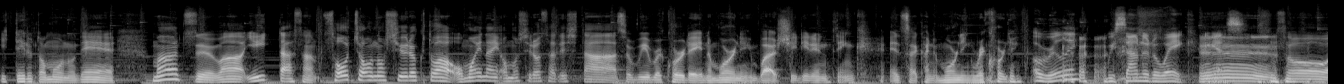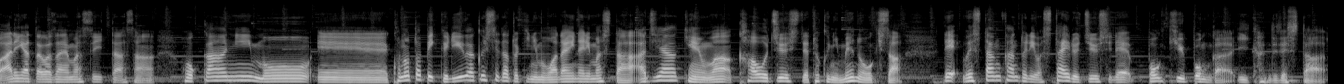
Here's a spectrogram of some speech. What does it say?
行っていると思うのでまずはユイッターさん早朝の収録とは思えない面白さでした。So we recorded in the morning but she didn't think it's a kind of morning recording. Oh, really? we sounded awake, ん、そう、ありがとうございます、イッターさん。他にも、えーこのトピック、留学してた時にも話題になりました。アジア圏は顔重視で、特に目の大きさ。で、ウェスタンカントリーはスタイル重視で、ボンキューボンがいい感じでした。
